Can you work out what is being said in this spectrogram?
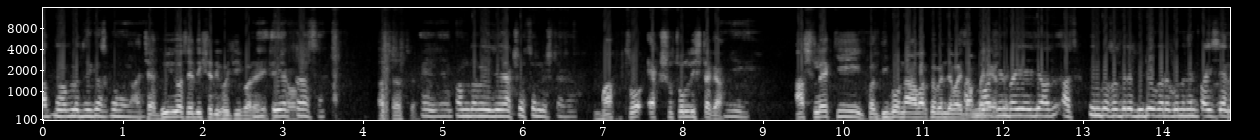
হাত মাপলে দুই গজ কমে। আচ্ছা দুই গজ এদিক সেদিক হইতেই পারে এটাই একটা আছে। আচ্ছা আচ্ছা। এই যে কম দামে এই যে একশো চল্লিশ টাকা। মাত্র একশো চল্লিশ টাকা? জি। আসলে কি দিব না আবার করবেন যে ভাই দাম বেড়ে মহসিন গেছে? ভাই এই যে আজ- তিন বছর ধরে ভিডিও করে কোনোদিন পাইছেন?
